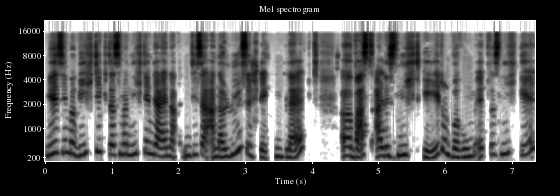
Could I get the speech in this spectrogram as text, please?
mir ist immer wichtig, dass man nicht in, der, in dieser Analyse stecken bleibt, äh, was alles nicht geht und warum etwas nicht geht,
